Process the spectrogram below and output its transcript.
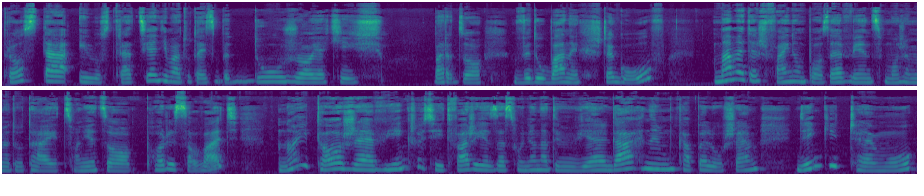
prosta ilustracja, nie ma tutaj zbyt dużo jakichś bardzo wydłubanych szczegółów. Mamy też fajną pozę, więc możemy tutaj co nieco porysować. No i to, że większość jej twarzy jest zasłoniona tym wielgachnym kapeluszem, dzięki czemu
